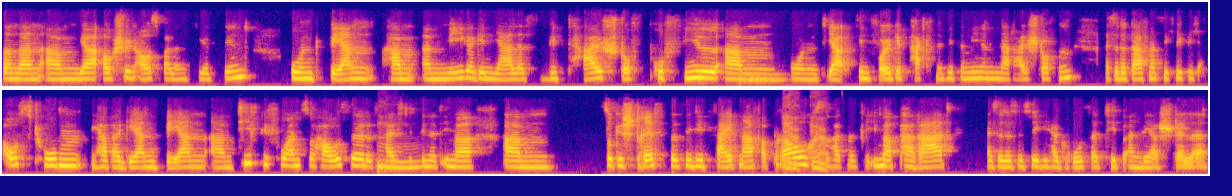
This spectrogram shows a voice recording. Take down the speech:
sondern ähm, ja auch schön ausbalanciert sind. Und Beeren haben ein mega geniales Vitalstoffprofil ähm, mhm. und ja, sind vollgepackt mit Vitaminen, Mineralstoffen. Also da darf man sich wirklich austoben. Ich habe ja gern Beeren ähm, tiefgefroren zu Hause. Das mhm. heißt, ich bin nicht immer ähm, so gestresst, dass ich die Zeit nachher brauche. Ja, ja. So hat man sie immer parat. Also das ist wirklich ein großer Tipp an der Stelle.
